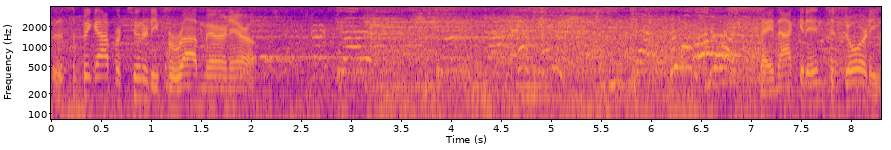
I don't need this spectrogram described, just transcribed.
this is a big opportunity for Rob Marinaro. They knock it into Dougherty.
